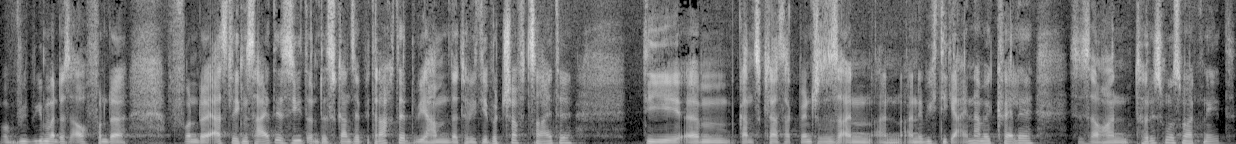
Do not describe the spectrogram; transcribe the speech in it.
wie, wie, man das auch von der, von der ärztlichen Seite sieht und das Ganze betrachtet. Wir haben natürlich die Wirtschaftsseite, die ähm, ganz klar sagt, Mensch, das ist ein, ein, eine wichtige Einnahmequelle, es ist auch ein Tourismusmagnet.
